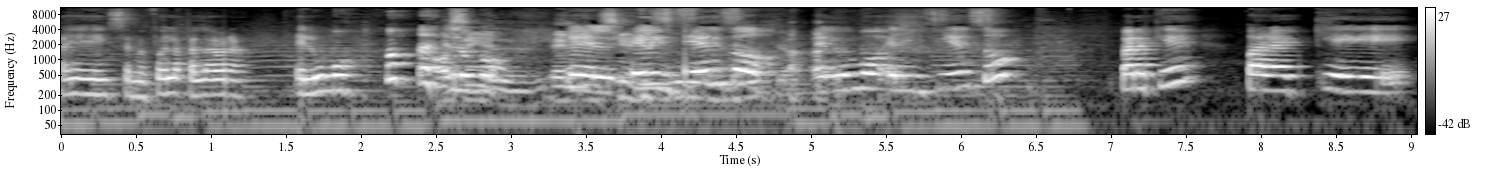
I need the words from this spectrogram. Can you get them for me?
ay, se me fue la palabra, el humo, Oh, el sí, humo, el- el, el el incienso. incienso, el humo, el incienso, ¿para qué? Para que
